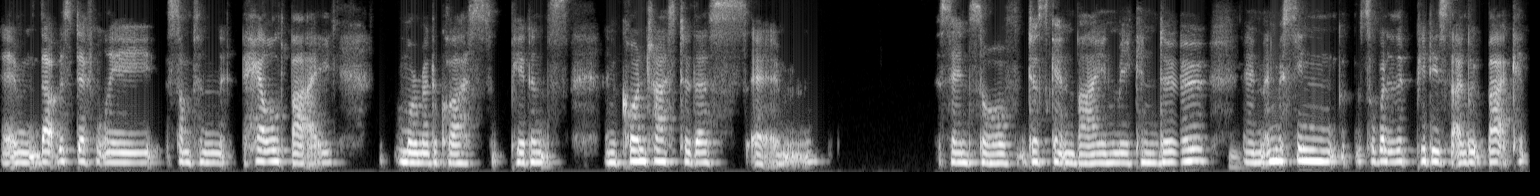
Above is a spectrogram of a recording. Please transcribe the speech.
Um, that was definitely something held by more middle class parents, in contrast to this um, sense of just getting by and making do. Mm. Um, and we've seen, so one of the periods that I look back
